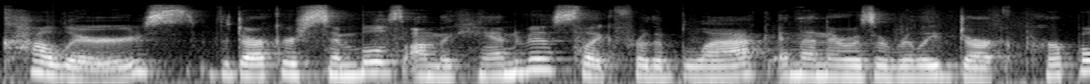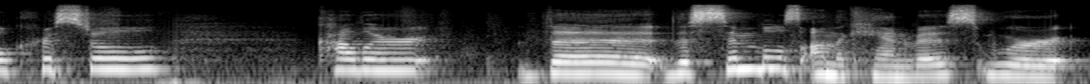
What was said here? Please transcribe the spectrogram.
colors, the darker symbols on the canvas, like for the black, and then there was a really dark purple crystal color the the symbols on the canvas were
